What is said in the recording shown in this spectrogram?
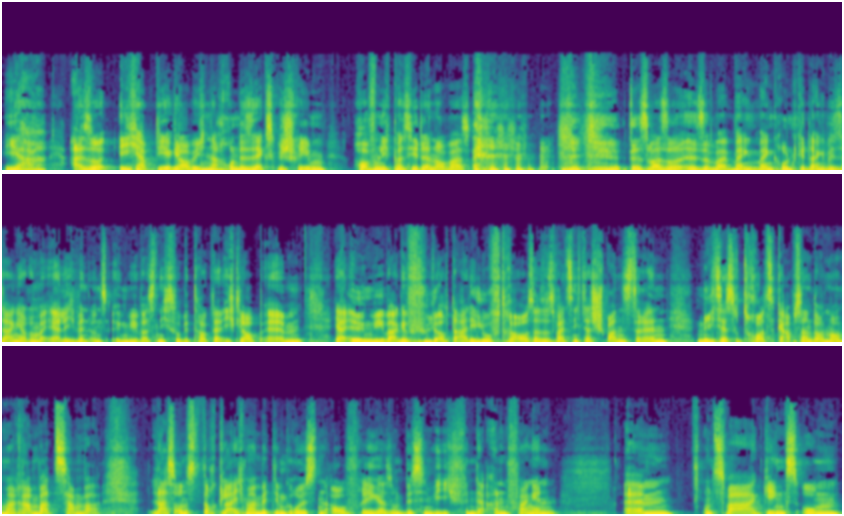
ja, also ich habe dir, glaube ich, nach Runde 6 geschrieben, hoffentlich passiert da noch was. das war so also mein, mein Grundgedanke. Wir sagen ja auch immer ehrlich, wenn uns irgendwie was nicht so getaugt hat. Ich glaube, ähm, ja, irgendwie war gefühlt auch da die Luft raus. Also es war jetzt nicht das spannendste Rennen. Nichtsdestotrotz gab es dann doch noch mal Rambazamba. Lass uns doch gleich mal mit dem größten Aufreger so ein bisschen, wie ich finde, anfangen. Ähm, und zwar ging es um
